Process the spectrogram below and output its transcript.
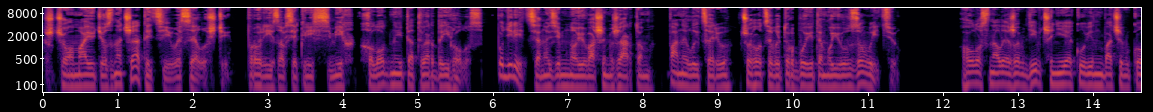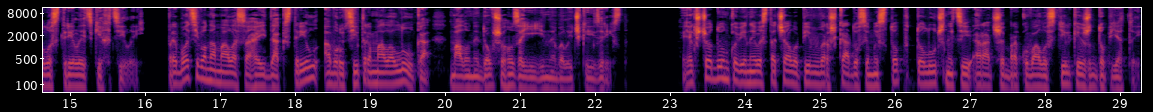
Що мають означати ці веселощі? прорізався крізь сміх, холодний та твердий голос. Поділіться но зі мною вашим жартом, пане лицарю, чого це ви турбуєте мою зовицю? Голос належав дівчині, яку він бачив коло стрілецьких цілей. При боці вона мала сагайдак стріл, а в руці тримала лука, мало не довшого за її невеличкий зріст. Якщо дункові не вистачало піввершка до семи стоп, то лучниці радше бракувало стільки ж до п'яти.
